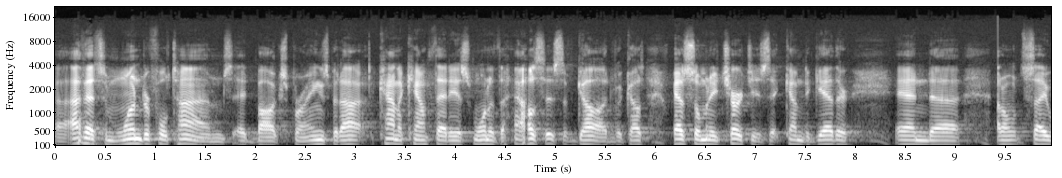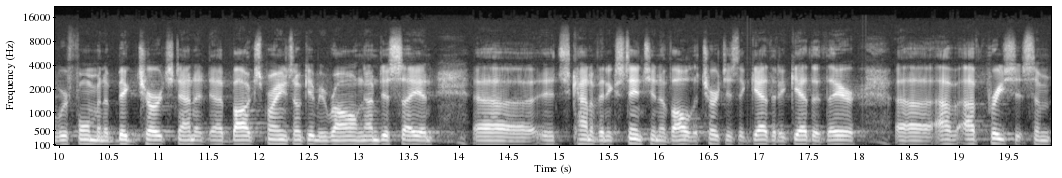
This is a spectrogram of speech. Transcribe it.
Uh, I've had some wonderful times at Bog Springs, but I kind of count that as one of the houses of God because we have so many churches that come together and uh, I don't say we're forming a big church down at uh, Bog Springs, don't get me wrong. I'm just saying uh, it's kind of an extension of all the churches that gather together there. Uh, I've, I've, preached at some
